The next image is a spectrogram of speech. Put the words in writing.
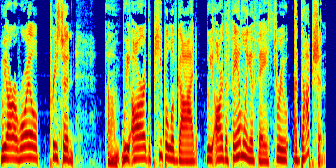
We are a royal priesthood um, we are the people of God. We are the family of faith through adoption.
